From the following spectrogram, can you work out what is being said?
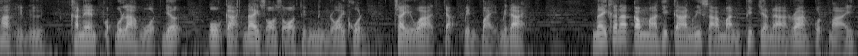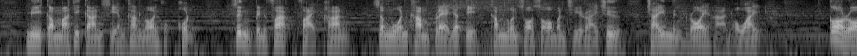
ภาคอื่นๆ คะแนนป๊อปปูล่าโหวตเยอะ โอกาสได้สอสอถึง 100 คน ใช่ว่าจะเป็นไปไม่ได้ ในคณะกรรมาการวิสามันพิจารณาร่างกฎหมาย มีกรรมาการเสียงข้างน้อย 6 คน ซึ่งเป็นฝากฝ่ายค้าน สงวนคำแปลยติคำนวณสสบัญชีรายชื่อ ใช้ 100 หารเอาไว้ ก็รอ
